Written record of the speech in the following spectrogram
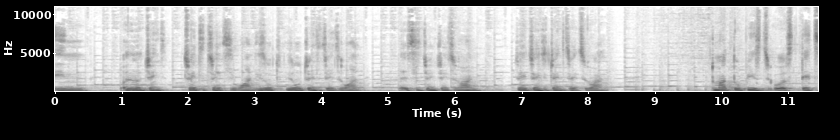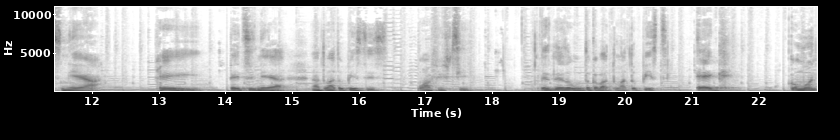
in it not 20, 2021? It's not, it's not 2021. Let's see 2021, 2020, 2021. Tomato paste was 30 naira. Hey, 30 naira. Now tomato paste is 150. Let's, let's talk about tomato paste. Egg, common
